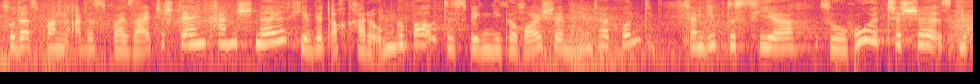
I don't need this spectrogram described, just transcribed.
sodass man alles beiseite stellen kann schnell. Hier wird auch gerade umgebaut, deswegen die Geräusche im Hintergrund. Dann gibt es hier so hohe Tische, es gibt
